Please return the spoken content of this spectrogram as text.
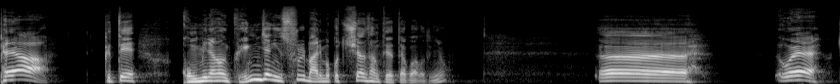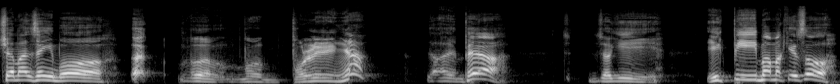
배야, 그때 공민왕은 굉장히 술 많이 먹고 취한 상태였다고 하거든요. 어, 왜 최만생이 뭐, 어, 뭐, 뭐, 볼일 있냐? 아, 배야, 저 기 익비 마마께서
